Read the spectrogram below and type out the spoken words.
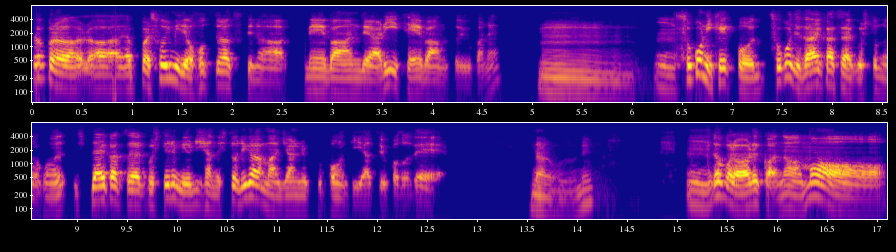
だから、あやっぱりそういう意味ではホットラッツっていうのは名盤であり定番というかね。うーん。うん、そこに結構、そこで大活躍してるのが、この大活躍してるミュージシャンの一人が、まあ、ジャンルック・ポンティアということで、なるほどね。うん、だからあれかな、まあ、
